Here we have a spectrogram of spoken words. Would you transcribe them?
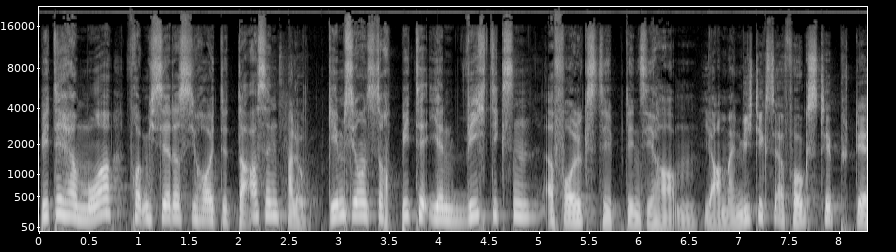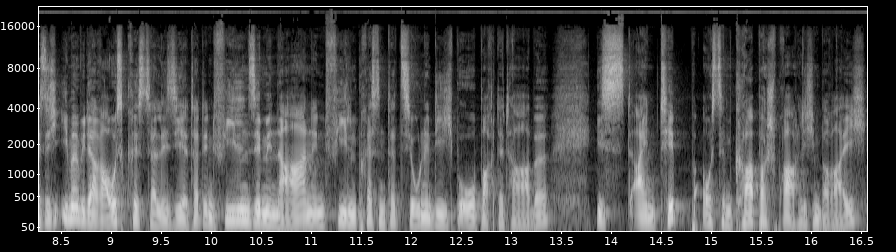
Bitte, Herr Mohr, freut mich sehr, dass Sie heute da sind. Hallo. Geben Sie uns doch bitte Ihren wichtigsten Erfolgstipp, den Sie haben. Ja, mein wichtigster Erfolgstipp, der sich immer wieder rauskristallisiert hat in vielen Seminaren, in vielen Präsentationen, die ich beobachtet habe, ist ein Tipp aus dem körpersprachlichen Bereich.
